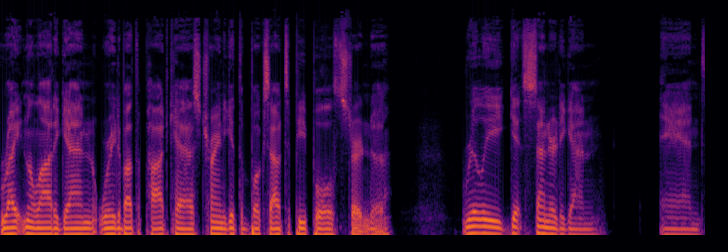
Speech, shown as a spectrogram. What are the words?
writing a lot again, worried about the podcast, trying to get the books out to people, starting to really get centered again. And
